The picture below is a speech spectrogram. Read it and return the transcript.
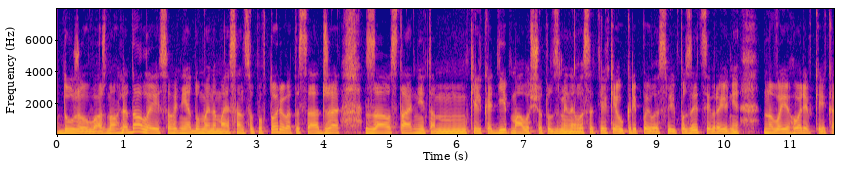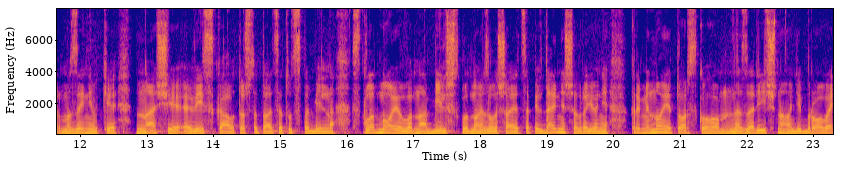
дуже уважно оглядали. І сьогодні, я думаю, немає сенсу повторюватися, адже за останні там кілька діб мало що тут змінилося. Тільки укріпили свої позиції в районі Нової Горівки і Кармазинівки наші війська. Отож, ситуація тут стабільна. Складною вона більш складною залишається південніше в районі Кремінної, Торського. Зарічного, Діброве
